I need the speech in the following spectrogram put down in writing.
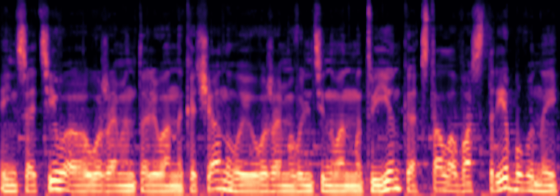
инициатива уважаемой Натальи Ивановны Качановой и уважаемой Валентины Ивановны Матвиенко стала востребованной,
